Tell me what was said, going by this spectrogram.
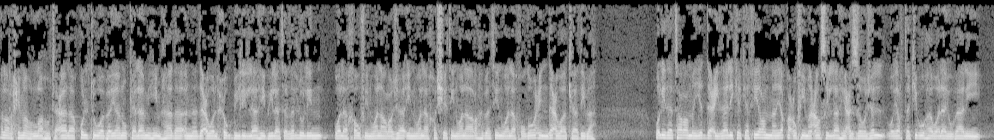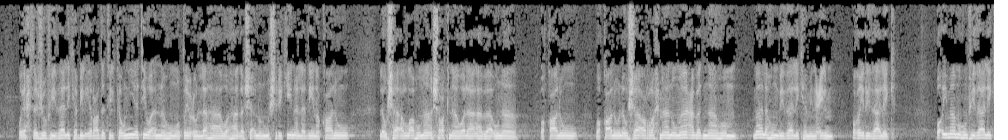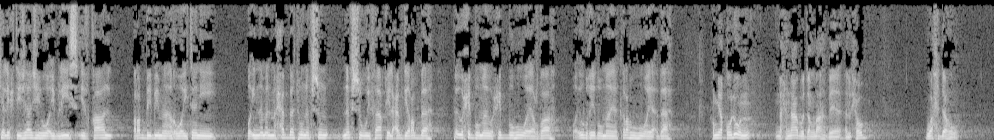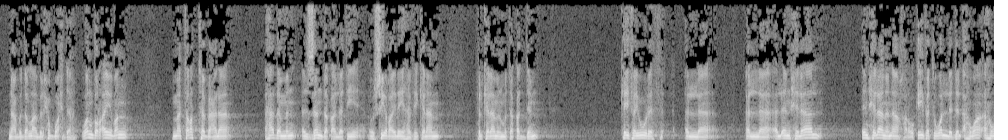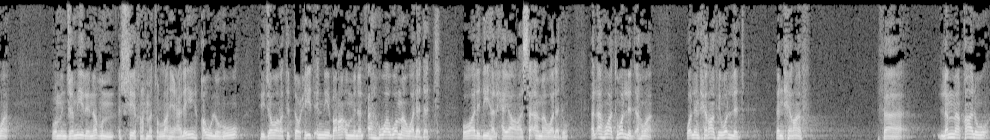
قال رحمه الله تعالى قلت وبيان كلامهم هذا أن دعوى الحب لله بلا تذلل ولا خوف ولا رجاء ولا خشية ولا رهبة ولا خضوع دعوى كاذبة. ولذا ترى من يدعي ذلك كثيرا ما يقع في معاصي الله عز وجل ويرتكبها ولا يبالي. ويحتج في ذلك بالإرادة الكونية وأنه مطيع لها وهذا شأن المشركين الذين قالوا لو شاء الله ما أشركنا ولا آباؤنا وقالوا وقالوا لو شاء الرحمن ما عبدناهم ما لهم بذلك من علم وغير ذلك. وإمامهم في ذلك الاحتجاج هو إبليس إذ قال رب بما أغويتني وإنما المحبة نفس نفس وفاق العبد ربه فيحب ما يحبه ويرضاه ويبغض ما يكرهه ويأباه. هم يقولون نحن نعبد الله بالحب وحده. نعبد الله بالحب وحده. وانظر أيضا ما ترتب على هذا من الزندقة التي أشير إليها في كلام في الكلام المتقدم. كيف يورث ال ال الانحلال انحلالا آخر؟ وكيف تولد الأهواء أهواء؟ ومن جميل نظم الشيخ رحمة الله عليه قوله في جورة التوحيد إني براء من الأهوى وما ولدت ووالديها الحيارى سأما ولدوا الأهواء تولد أهواء والانحراف يولد انحراف. فلما قالوا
